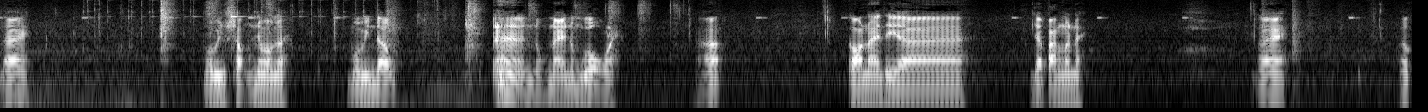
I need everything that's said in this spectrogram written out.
đây mô pin sống nha mọi người. Mô pin đồng. Nụm này nụm gỗ này. Đó. Con này thì uh, Japan luôn này. Này. Ok.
